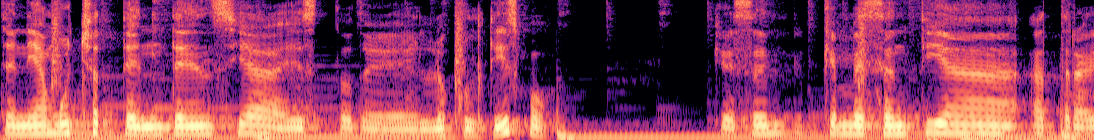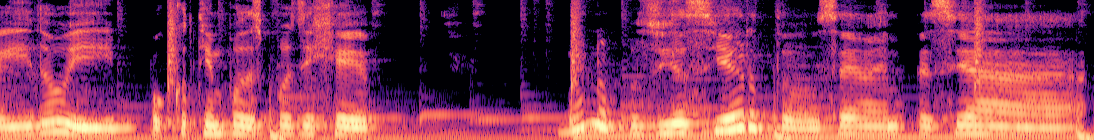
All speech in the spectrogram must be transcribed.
tenía mucha tendencia a esto del ocultismo, que, se- que me sentía atraído y poco tiempo después dije, bueno, pues sí es cierto, o sea, empecé a...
